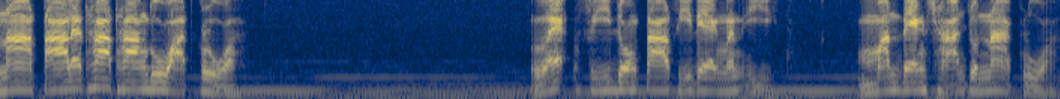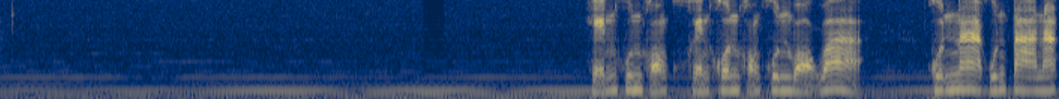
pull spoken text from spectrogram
หน้าตาและท่าทางดูหวาดกลัว และสีดวงตาสีแดงนั้นอีก มันแดงฉานจนน่ากลัว เห็นคุณของเห็นคนของคุณบอกว่า คุณหน้าคุณตานัก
